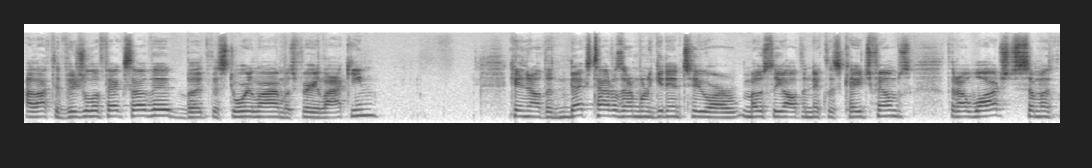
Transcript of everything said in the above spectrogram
I liked the visual effects of it, but the storyline was very lacking. Okay, now the next titles that I'm going to get into are mostly all the Nicolas Cage films that I watched. Some of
